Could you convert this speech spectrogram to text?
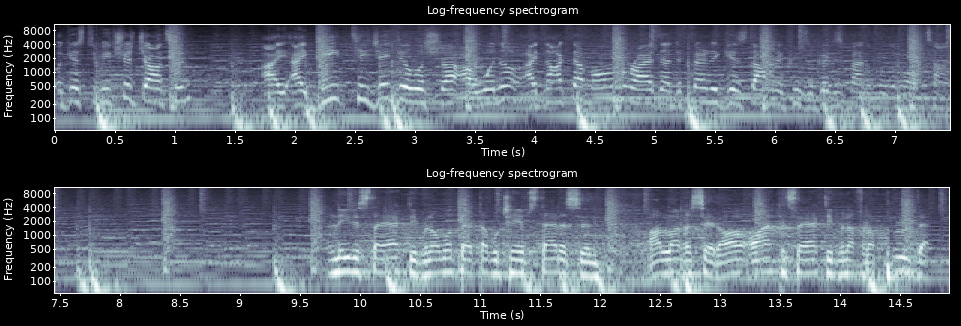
against Demetrious Johnson. I, I beat TJ Dillashaw. I went up. I knocked out Marlon Moraes, and I defended against Dominick Cruz, the greatest bantamweight of all time. I need to stay active, and I want that double champ status. And uh, like I said, I, I can stay active enough, and I proved that.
